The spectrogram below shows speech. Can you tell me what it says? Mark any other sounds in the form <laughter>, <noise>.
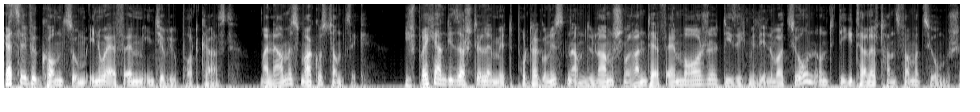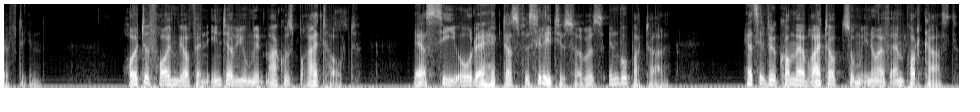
Herzlich willkommen zum InnoFM Interview Podcast. Mein Name ist Markus Tomzig. Ich spreche an dieser Stelle mit Protagonisten am dynamischen Rand der FM-Branche, die sich mit Innovation und digitaler Transformation beschäftigen. Heute freuen wir auf ein Interview mit Markus Breithaupt. Er ist CEO der Hectors Facility Service in Wuppertal. Herzlich willkommen, Herr Breithaupt, zum InnoFM Podcast.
